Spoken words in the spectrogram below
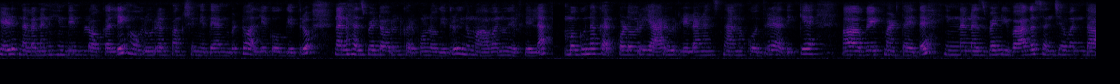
ಹೇಳಿದ್ನಲ್ಲ ನನ್ನ ಹಿಂದಿನ ಬ್ಲಾಗಲ್ಲಿ ಅವ್ರ ಊರಲ್ಲಿ ಫಂಕ್ಷನ್ ಇದೆ ಅಂದ್ಬಿಟ್ಟು ಅಲ್ಲಿಗೆ ಹೋಗಿದ್ರು. ನನ್ನ ಹಸ್ಬೆಂಡ್ ಅವ್ರನ್ನ ಕರ್ಕೊಂಡು ಹೋಗಿದ್ರು. ಇನ್ನು ಮಾವನೂ ಇರಲಿಲ್ಲ. ಮಗುನ ಕರ್ಕೊಳ್ಳೋರು ಯಾರೂ ಇರಲಿಲ್ಲ ನಾನು ಸ್ನಾನಕ್ಕೆ ಹೋದರೆ. ಅದಕ್ಕೆ ವೇಟ್ ಮಾಡ್ತಾ ಇದ್ದೆ. ಇನ್ನು ನನ್ನ ಹಸ್ಬೆಂಡ್ ಇವಾಗ ಸಂಜೆ ಒಂದು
